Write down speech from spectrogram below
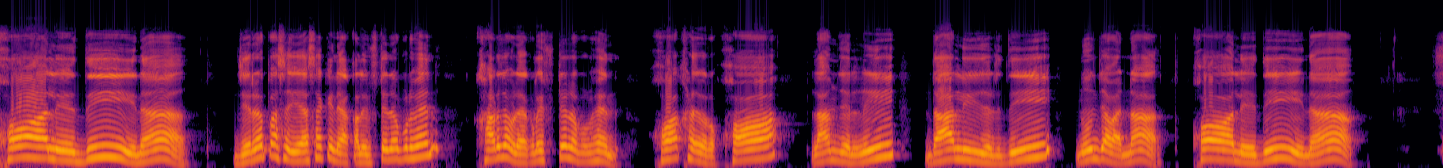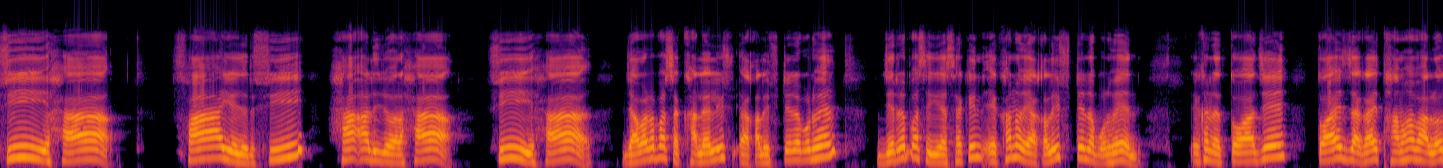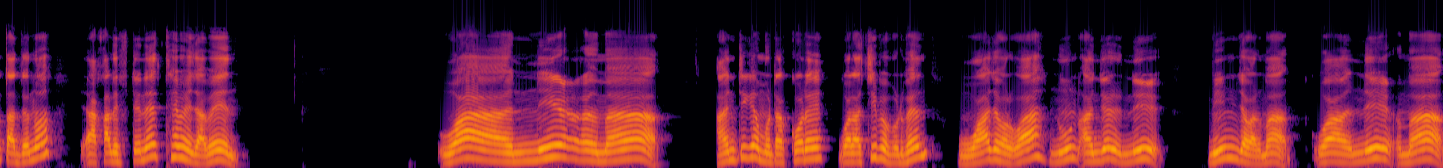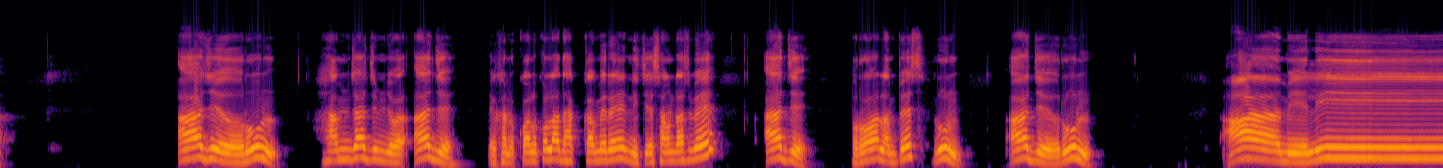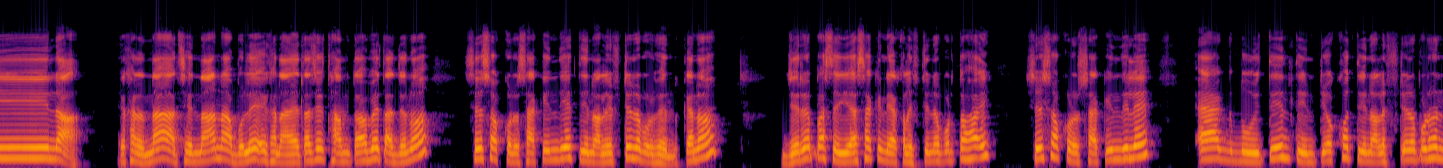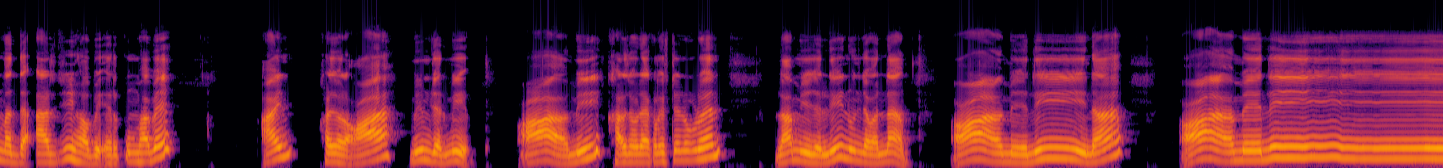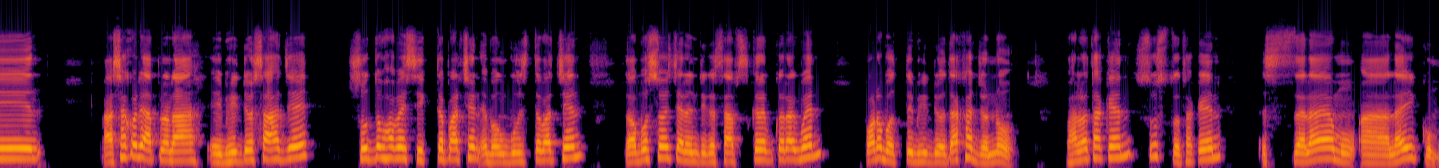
খালিদিনা। জেরের পাশে ইয়াসা কিনে একালিফ টেনে পড়বেন খাড়ে যাবার একালিফ টেনে পড়বেন খ খাড়ে যাবার খ, লাম, জেলি দালি দি নুন যাবার না। খালিদিনা, ফি, হা, ফা ইয়েজের ফি, হা, আলি যাবার হা, ফি, হা। যাবার পাশে খালি আলিফ একালিফ টেনে পড়বেন জেরের পাশে ইয়াসাকিন এখানেও একালিফ টেনে পড়বেন এখানে তোয়াজে তোয়ের জায়গায় থামা ভালো, তার জন্য একালিফ টেনে থেমে যাবেন। ওয়া নি'মা আইনটিকে মোটা করে গলা চিপে পড়বেন। ওয়া যাবার ওয়া, নুন, আঞ্জের নি, মিম যাবার মা। ওয়া নি'মা আজ রুল হামজা জিম যাবার আজ। এখানে কলকলা ধাক্কা মেরে নিচে সাউন্ড আসবে। আজ র লাম্পেস রুল। আজ রুল আমিলিনা। এখানে না আছে, না না বলে এখানে আয়াত আছে, থামতে হবে, তার জন্য শেষ অক্ষরে সাকিন দিয়ে তিন আলিফ টেনে পড়বেন। কেন? জেরের পাশে ইয়া সাকিন এক আলিফ টেনে পড়তে হয় শেষ অক্ষরে সাকিন দিলে এক, দুই, তিন, তিনটি অক্ষর তিন আলিফ টেনে পড়বেন মধ্যে আরজি হবে এরকমভাবে। আইন খাড়ি আ, মিম জার মি, আ, মি যাবার এক আলিফ টেনে পড়বেন, লাম ইউজার লি, নুন যাবার না আমিলিনা আমিলিন আশা করি আপনারা এই ভিডিওর সাহায্যে শুদ্ধভাবে শিখতে পারছেন এবং বুঝতে পারছেন। তো অবশ্যই চ্যানেলটিকে সাবস্ক্রাইব করে রাখবেন। পরবর্তী ভিডিও দেখার জন্য ভালো থাকেন, সুস্থ থাকেন। আসসালামু আলাইকুম।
